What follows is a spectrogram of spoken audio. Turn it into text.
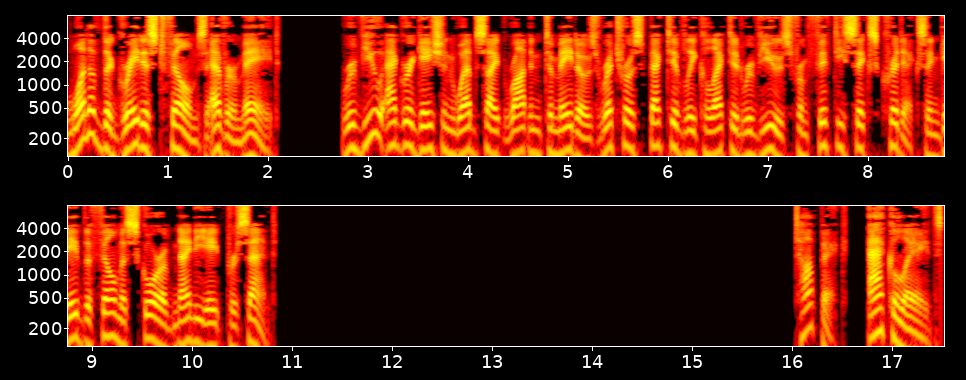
"...one of the greatest films ever made." Review aggregation website Rotten Tomatoes retrospectively collected reviews from 56 critics and gave the film a score of 98%. Topic: Accolades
